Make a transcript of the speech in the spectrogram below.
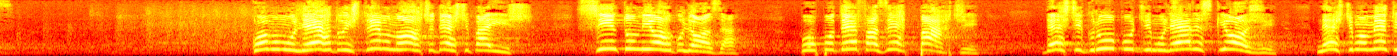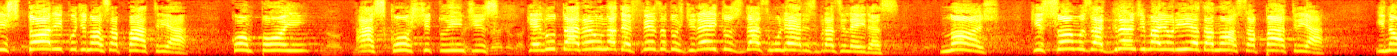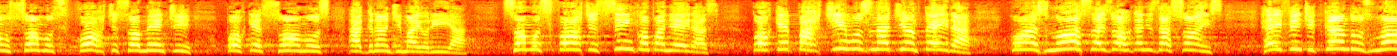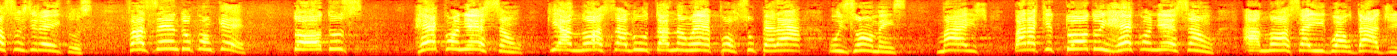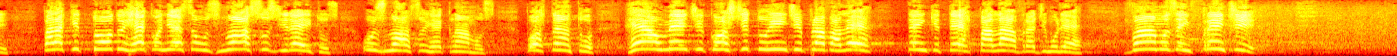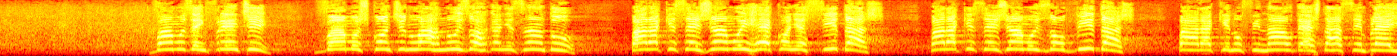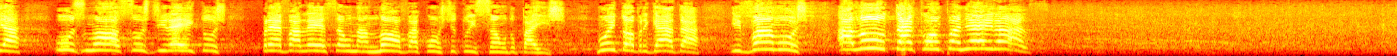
Como mulher do extremo norte deste país, sinto-me orgulhosa por poder fazer parte deste grupo de mulheres que hoje, neste momento histórico de nossa pátria, compõem as constituintes que lutarão na defesa dos direitos das mulheres brasileiras. Nós, que somos a grande maioria da nossa pátria, e não somos fortes somente porque somos a grande maioria. Somos fortes, sim, companheiras, porque partimos na dianteira com as nossas organizações, reivindicando os nossos direitos, fazendo com que todos reconheçam que a nossa luta não é por superar os homens, mas para que todos reconheçam a nossa igualdade, para que todos reconheçam os nossos direitos, os nossos reclamos. Portanto, realmente constituinte para valer tem que ter palavra de mulher. Vamos em frente. Vamos em frente. Vamos continuar nos organizando para que sejamos reconhecidas, para que sejamos ouvidas para que no final desta Assembleia os nossos direitos prevaleçam na nova Constituição do país. Muito obrigada e vamos à luta, companheiras!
